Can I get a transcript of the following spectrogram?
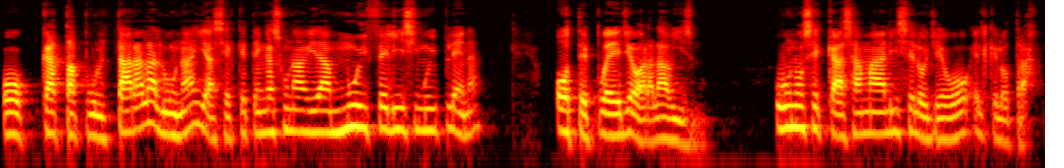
o catapultar a la luna y hacer que tengas una vida muy feliz y muy plena, o te puede llevar al abismo. Uno se casa mal y se lo llevó el que lo trajo.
